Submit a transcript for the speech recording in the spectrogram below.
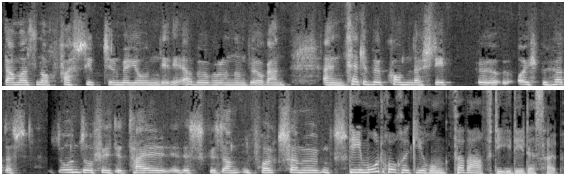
damals noch fast 17 Millionen DDR-Bürgerinnen und Bürgern einen Zettel bekommen, da steht äh, euch gehört das so und so viel Teil des gesamten Volksvermögens. Die Modrow-Regierung verwarf die Idee deshalb,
